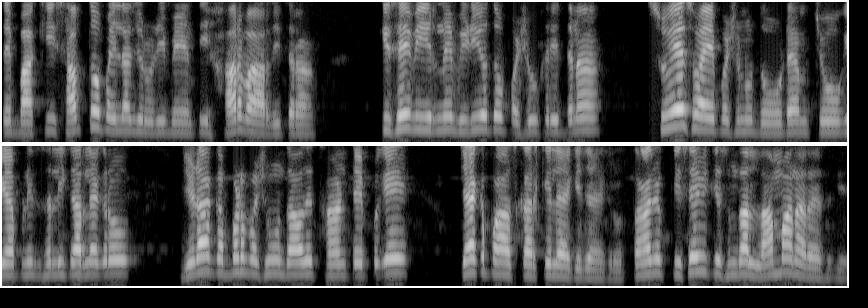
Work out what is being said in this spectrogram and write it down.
ਤੇ ਬਾਕੀ ਸਭ ਤੋਂ ਪਹਿਲਾਂ ਜ਼ਰੂਰੀ ਬੇਨਤੀ ਹਰ ਵਾਰ ਦੀ ਤਰ੍ਹਾਂ, ਕਿਸੇ ਵੀਰ ਨੇ ਵੀਡੀਓ ਤੋਂ ਪਸ਼ੂ ਖਰੀਦਣਾ ਸੂਏ ਸਵਾਏ ਪਸ਼ੂ ਨੂੰ ਦੋ ਟਾਈਮ ਚੋ ਕੇ ਆਪਣੀ ਤਸੱਲੀ ਕਰ ਲਿਆ ਕਰੋ। ਜਿਹੜਾ ਗੱਬਣ ਪਸ਼ੂ ਹੁੰਦਾ ਉਹਦੇ ਥਾਂ ਟਿੱਪ ਕੇ ਚੈੱਕ ਪਾਸ ਕਰਕੇ ਲੈ ਕੇ ਜਾਇਆ ਕਰੋ। ਤਾਂ ਜੋ ਕਿਸੇ ਵੀ ਕਿਸਮ ਦਾ ਲਾਮਾ ਨਾ ਰਹਿ ਸਕੇ।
